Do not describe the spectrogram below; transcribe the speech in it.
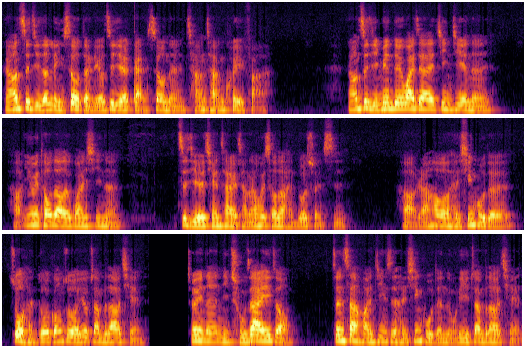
然后自己的领受等流，自己的感受呢，常常匮乏。然后自己面对外在的境界呢，好，因为偷盗的关系呢，自己的钱财也常常会受到很多损失，好，然后很辛苦的做很多工作又赚不到钱，所以呢，你处在一种真善环境是很辛苦的努力赚不到钱，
